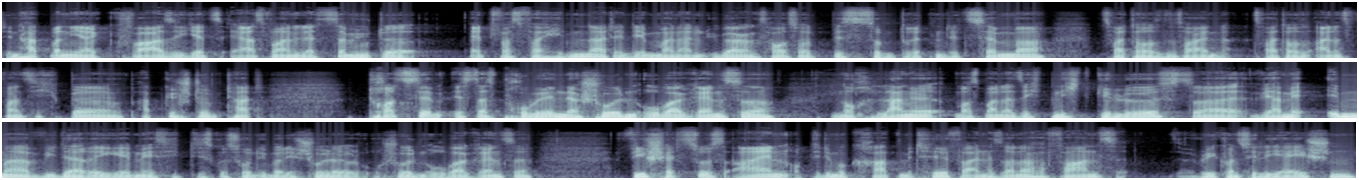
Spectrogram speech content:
Den hat man ja quasi jetzt erstmal in letzter Minute etwas verhindert, indem man einen Übergangshaushalt bis zum 3. Dezember 2021 abgestimmt hat. Trotzdem ist das Problem der Schuldenobergrenze noch lange aus meiner Sicht nicht gelöst. Äh, wir haben ja immer wieder regelmäßig Diskussionen über die Schuldenobergrenze. Wie schätzt du es ein, ob die Demokraten mit Hilfe eines Sonderverfahrens Reconciliation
